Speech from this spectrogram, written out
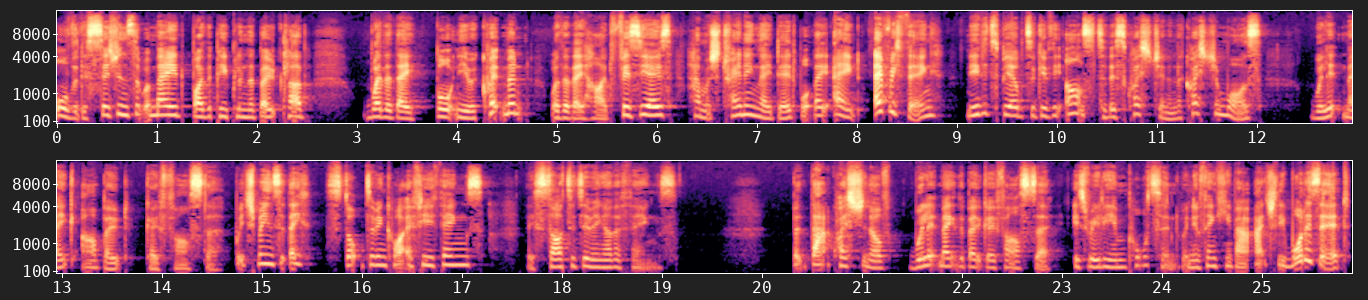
All the decisions that were made by the people in the boat club, whether they bought new equipment, whether they hired physios, how much training they did, what they ate, everything needed to be able to give the answer to this question. And the question was, will it make our boat go faster? Which means that they stopped doing quite a few things, they started doing other things. But that question of will it make the boat go faster is really important when you're thinking about actually what is it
